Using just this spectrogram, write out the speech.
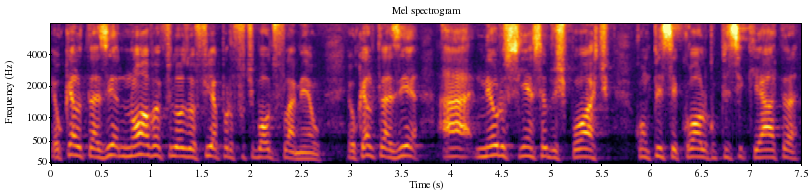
eu quero trazer nova filosofia para o futebol do Flamengo. Eu quero trazer a neurociência do esporte, com psicólogo, psiquiatra,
